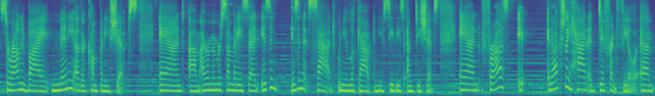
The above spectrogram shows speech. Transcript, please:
surrounded by many other company ships. And um, I remember somebody said, "Isn't isn't it sad when you look out and you see these empty ships?" And for us, it it actually had a different feel. Um,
